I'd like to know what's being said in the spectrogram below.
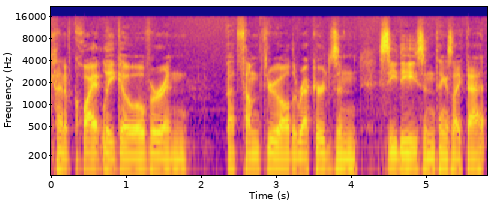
kind of quietly go over and uh, thumb through all the records and CDs and things like that.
